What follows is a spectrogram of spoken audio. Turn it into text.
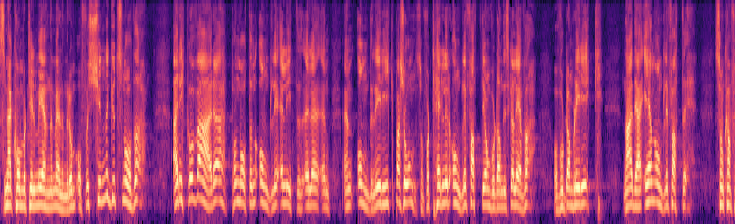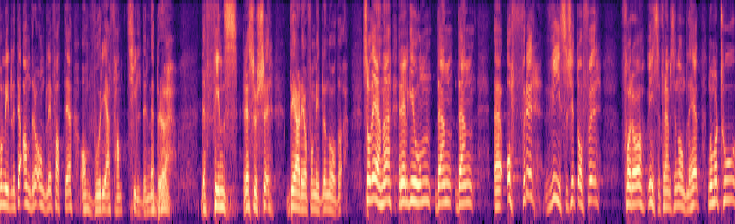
som jeg kommer til med jevne mellomrom. Å forkynne Guds nåde er ikke å være på en måte en åndelig elite, en, en åndelig rik person som forteller åndelig fattige om hvordan de skal leve, og hvordan bli rik. Nei, det er én åndelig fattig som kan formidle til andre åndelige fattige om hvor jeg fant kilder med brød. Det fins ressurser. Det er det å formidle nåde. Så det ene, religionen, den, den eh, ofrer, viser sitt offer for å vise frem sin åndelighet. Nummer to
